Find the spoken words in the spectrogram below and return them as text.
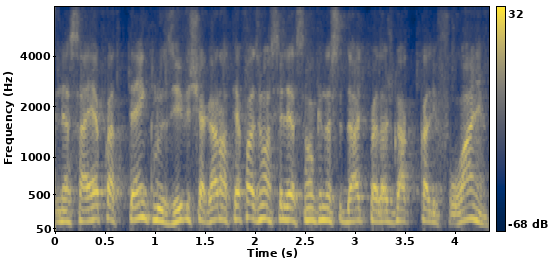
nessa época até, inclusive, chegaram até a fazer uma seleção aqui na cidade para ir lá jogar com a Califórnia.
